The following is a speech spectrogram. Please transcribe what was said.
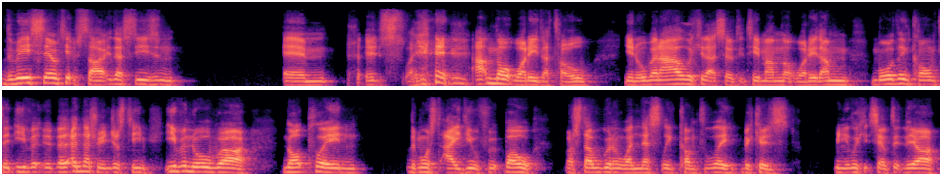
the way Celtic started this season, um, it's like I'm not worried at all. You know, when I look at that Celtic team, I'm not worried. I'm more than confident, even in this Rangers team, even though we're not playing the most ideal football, we're still going to win this league comfortably because when you look at Celtic, they are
